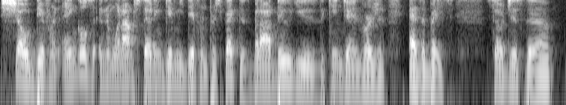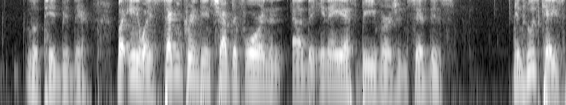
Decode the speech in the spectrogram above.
show different angles and when I'm studying give me different perspectives but I do use the King James version as a base. So just a little tidbit there. But anyway Second Corinthians chapter 4 and then uh, the NASB version says this. In whose case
